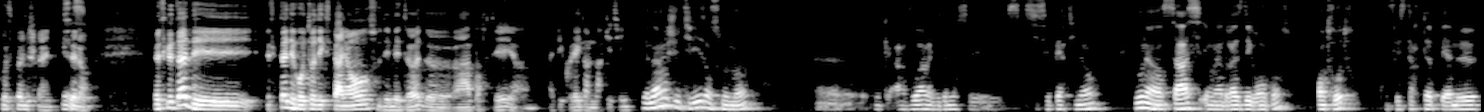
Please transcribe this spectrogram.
Grosse punchline. Excellent. Est-ce que tu as des, est-ce que tu as des retours d'expérience ou des méthodes euh, à apporter euh, à tes collègues dans le marketing? Il y en a un que j'utilise en ce moment. Euh, donc, à voir évidemment si c'est pertinent. Nous, on a un SaaS et on adresse des grands comptes, entre autres. On fait startup, PME,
